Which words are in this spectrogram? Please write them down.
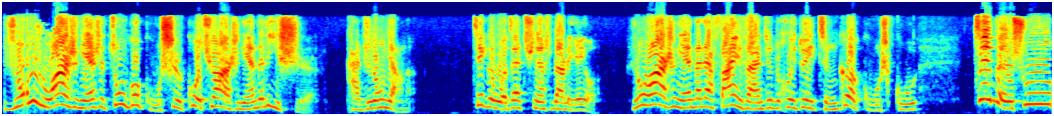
荣辱二十年是中国股市过去二十年的历史，坎志东讲的，这个我在去年书单里也有。荣辱二十年，大家翻一翻，就是会对整个股市股。这本书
